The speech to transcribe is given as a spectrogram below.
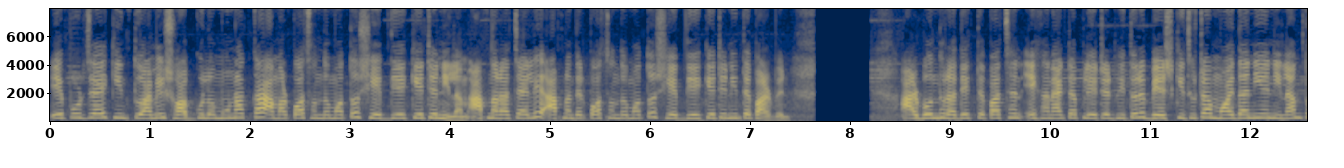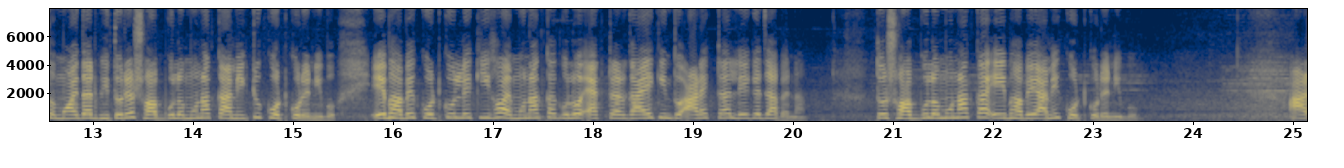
এ পর্যায়ে কিন্তু আমি সবগুলো মোনাক্কা আমার পছন্দ মতো শেপ দিয়ে কেটে নিলাম। আপনারা চাইলে আপনাদের পছন্দ মতো শেপ দিয়ে কেটে নিতে পারবেন। আর বন্ধুরা দেখতে পাচ্ছেন, এখানে একটা প্লেটের ভিতরে বেশ কিছুটা ময়দা নিয়ে নিলাম। তো ময়দার ভিতরে সবগুলো মোনাক্কা আমি একটু কোট করে নিব। এভাবে কোট করলে কি হয়, মোনাক্কাগুলো একটার গায়ে কিন্তু আরেকটা লেগে যাবে না। তো সবগুলো মোনাক্কা এইভাবে আমি কোট করে নিব। আর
